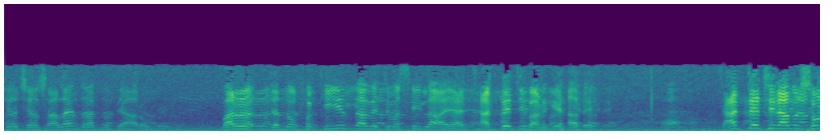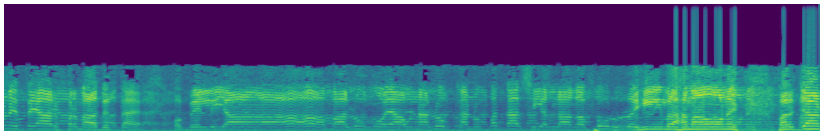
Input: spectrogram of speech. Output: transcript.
چھ چھ سال درخت تیار ہو گئے۔ پر جدو فقیر دا وچ وسیلہ آیا جھاٹے چ بن گیا۔ ہاں؟ جھاٹے چ رب سونے تیار فرما دیتا ہے وہ بےلیا معلوم ہویا انہاں لوکاں نو سی اللہ غفور رحیم رحمان پر جان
